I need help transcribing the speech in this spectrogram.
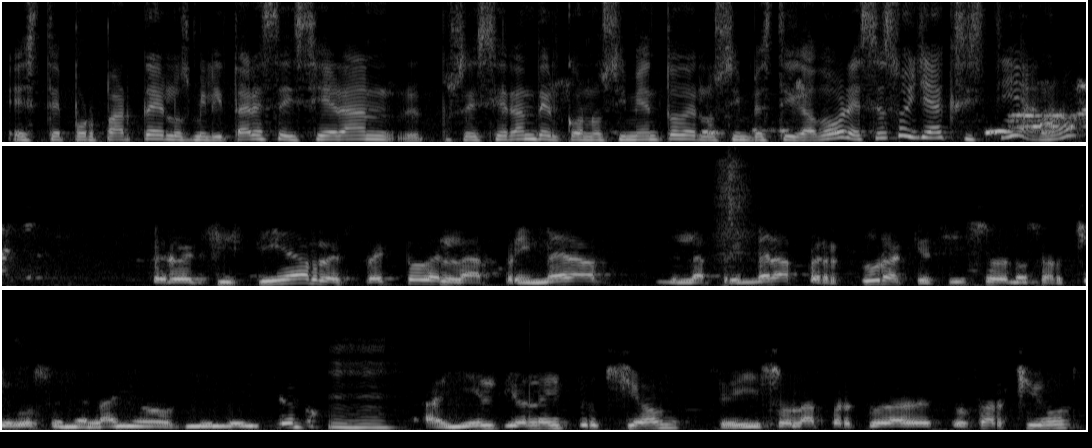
este, por parte de los militares se hicieran, pues, se hicieran del conocimiento de los investigadores. Eso ya existía, ¿no? Pero existía respecto de la primera de la primera apertura que se hizo de los archivos en el año 2021. Ahí él dio la instrucción, se hizo la apertura de estos archivos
